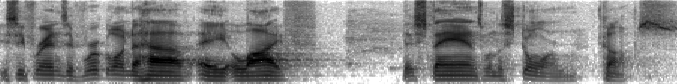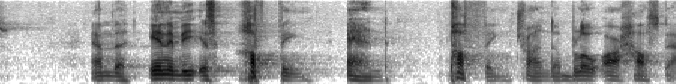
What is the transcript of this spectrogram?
You see, friends, if we're going to have a life that stands when the storm comes and the enemy is huffing and puffing, trying to blow our house down,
